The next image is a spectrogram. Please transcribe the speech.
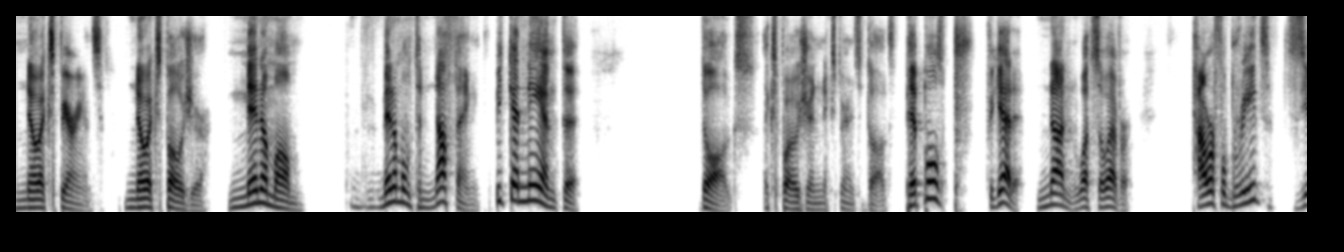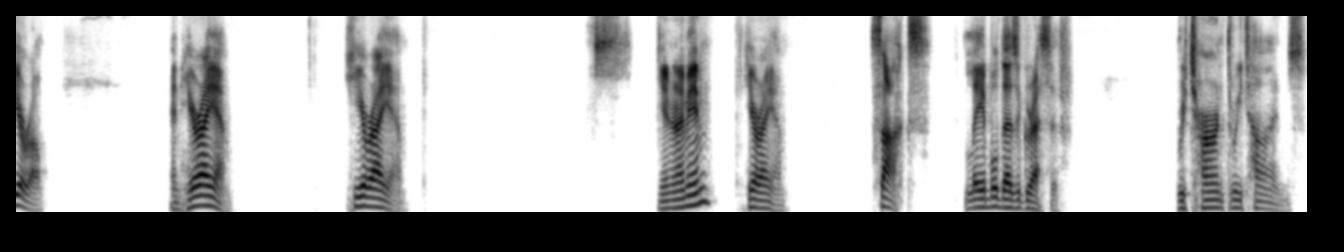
No experience, no exposure, minimum, minimum to nothing. Picaniente. Dogs, exposure and experience of dogs. Pit bulls, forget it. None whatsoever. Powerful breeds, zero. And here I am. Here I am. You know what I mean? Here I am. Socks labeled as aggressive, returned three times.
